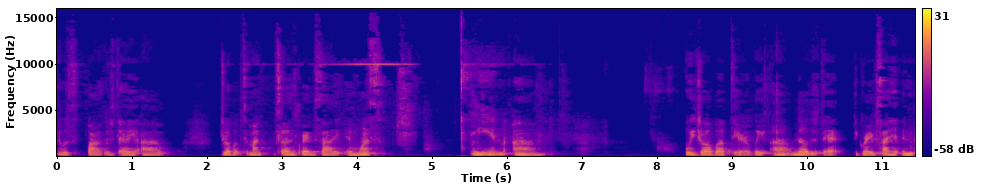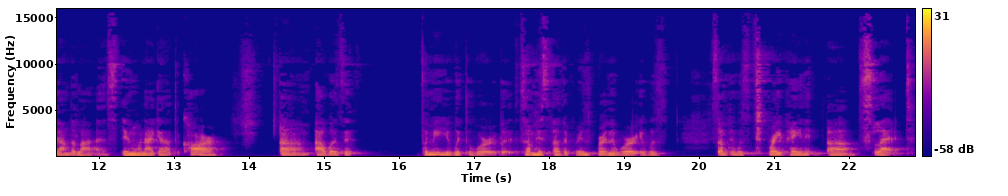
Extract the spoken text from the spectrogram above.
it was Father's Day. I drove up to my son's gravesite and once me and, um, we drove up there, we, um, noticed that the gravesite had been vandalized. And when I got out the car, um, I wasn't familiar with the word, but some of his other friends were in the word. It was something was spray painted, uh, slat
